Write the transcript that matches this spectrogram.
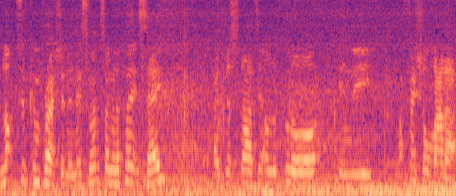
Lots of compression in this one, so I'm gonna play it safe and just start it on the floor in the official manner.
